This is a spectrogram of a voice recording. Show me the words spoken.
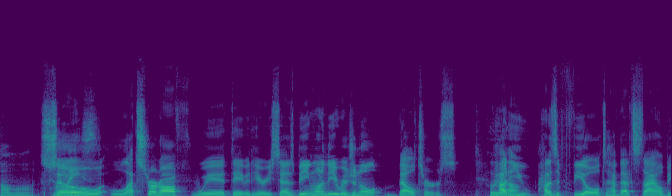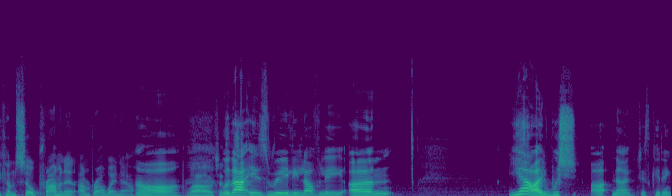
oh, So let's start off with David here. He says, being one of the original belters, Oh, how yeah? do you how does it feel to have that style become so prominent on Broadway now? Oh. Wow. Well, that is really lovely. Um, yeah, I wish. Uh, no, just kidding.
